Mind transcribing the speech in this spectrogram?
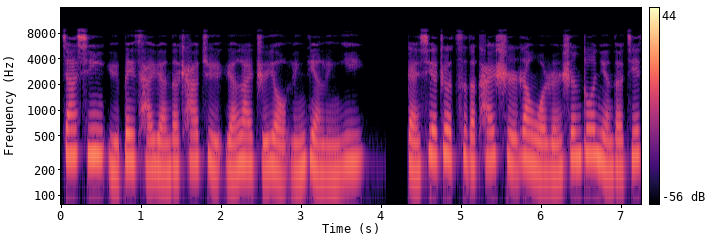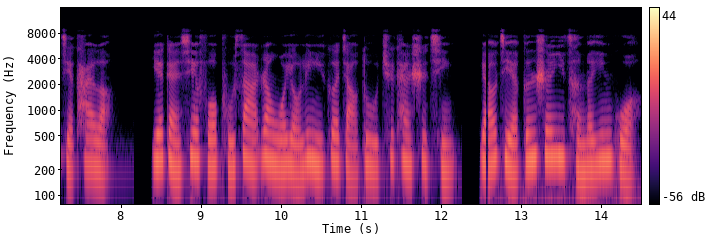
加薪与被裁员的差距原来只有零点零一。感谢这次的开示，让我人生多年的结解开了。也感谢佛菩萨，让我有另一个角度去看事情，了解更深一层的因果。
